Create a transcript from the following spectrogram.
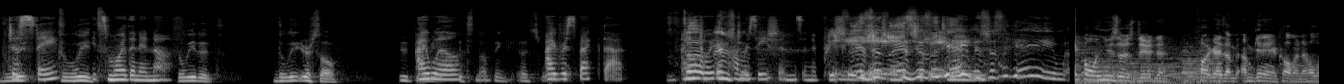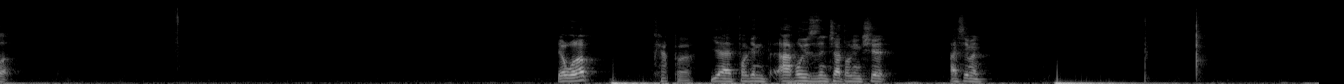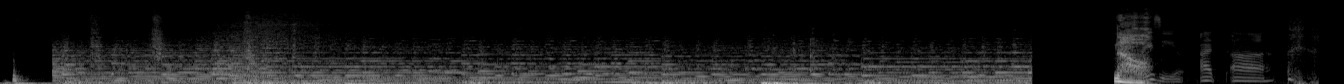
delete- Just stay? Delete. It's more than enough. Delete it. Delete yourself. Dude, I will. It's nothing. I, swear. I respect that. I enjoy the it's just- conversations and appreciate It's just. It's just a get to know game. It's just a game. iPhone users, dude. Fuck, guys, I'm, I'm getting a call right now. Hold up. Yo, what up? Kappa. Yeah, fucking Apple users in chat talking shit. I see, man. No. Busy at uh,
